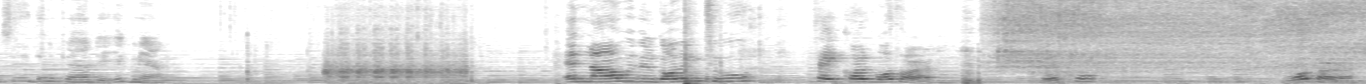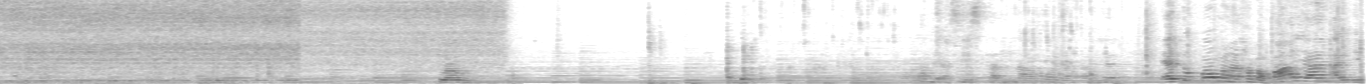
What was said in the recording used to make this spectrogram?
Jesus dene fe ade, ik. And now we will going to take cold water. Let's go. Water. Close. kababayan ay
